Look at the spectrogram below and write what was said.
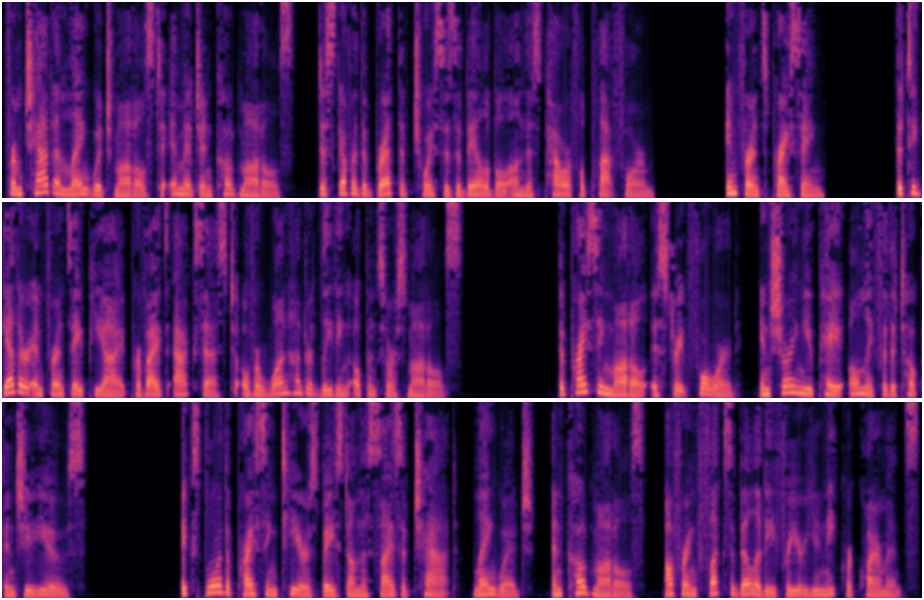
From chat and language models to image and code models, discover the breadth of choices available on this powerful platform. Inference Pricing The Together Inference API provides access to over 100 leading open-source models. The pricing model is straightforward, ensuring you pay only for the tokens you use. Explore the pricing tiers based on the size of chat, language, and code models, offering flexibility for your unique requirements.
